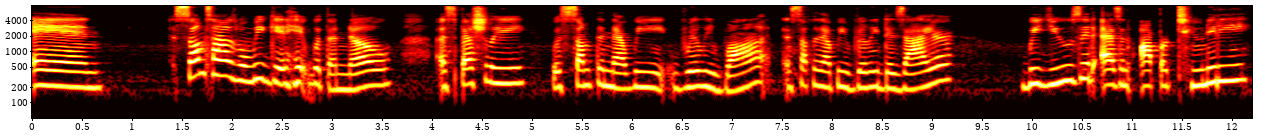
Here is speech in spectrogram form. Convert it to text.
And sometimes when we get hit with a no, especially with something that we really want and something that we really desire, we use it as an opportunity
